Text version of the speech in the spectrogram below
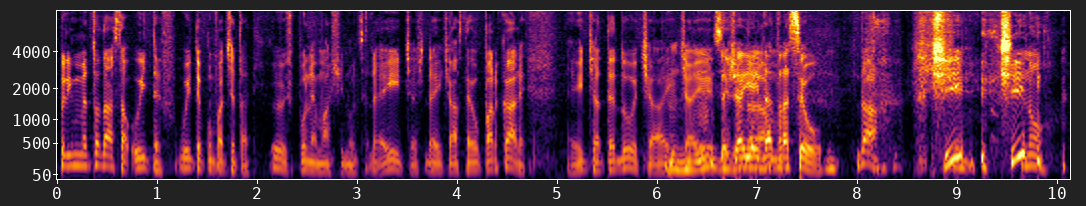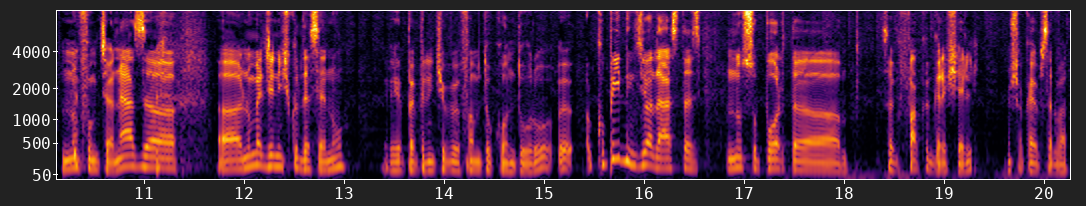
prin metoda asta. Uite, uite cum face tati. Își pune mașinuțele aici și de aici. Asta e o parcare. Aici te duci, aici mm-hmm. e... Deja i-ai dat traseu. Da. și? și? Nu, nu funcționează. Uh, nu merge nici cu desenul. E pe principiu făm tu conturul. Uh, copiii din ziua de astăzi nu suportă să facă greșeli. Nu știu că ai observat.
